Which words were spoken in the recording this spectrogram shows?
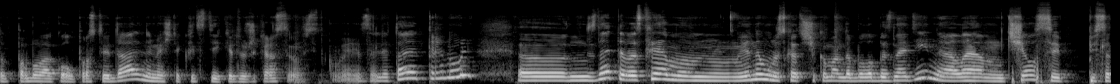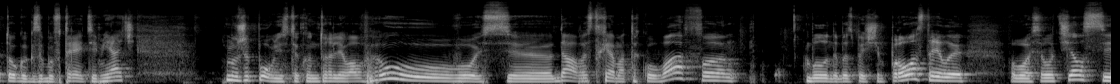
Тобто пробиває кол просто ідеально, м'яч так від стійки дуже красиво в сітковий залітає 3-0. Е, знаєте, Вестхем, я не можу сказати, що команда була безнадійною, але Челсі після того, як забив третій м'яч, ну, вже повністю контролював гру. Ось, е, да, Вестхем атакував, е, були небезпечні простріли. Ось, але Челсі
